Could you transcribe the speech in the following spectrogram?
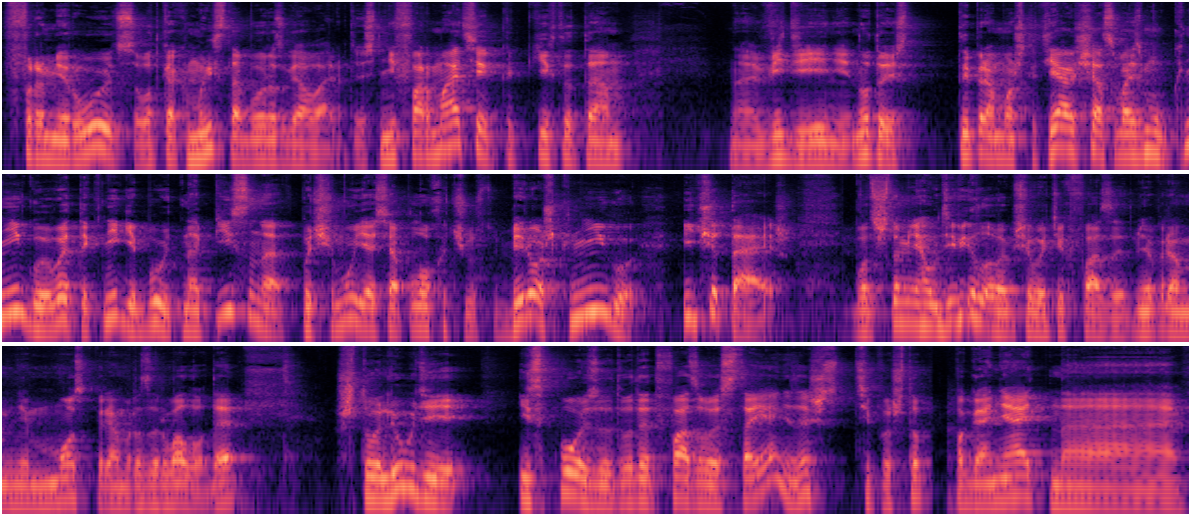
формируется, вот как мы с тобой разговариваем. То есть не в формате каких-то там э, видений, ну то есть ты прям можешь сказать, я сейчас возьму книгу, и в этой книге будет написано, почему я себя плохо чувствую. Берешь книгу и читаешь. Вот что меня удивило вообще в этих фазах, это мне прям мне мозг прям разорвало, да, что люди используют вот это фазовое состояние, знаешь, типа, чтобы погонять на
